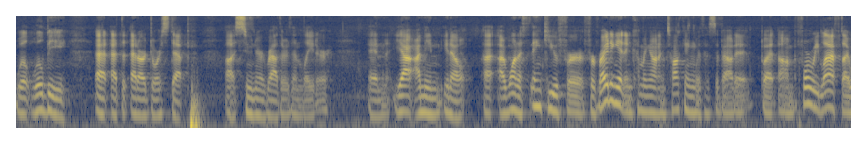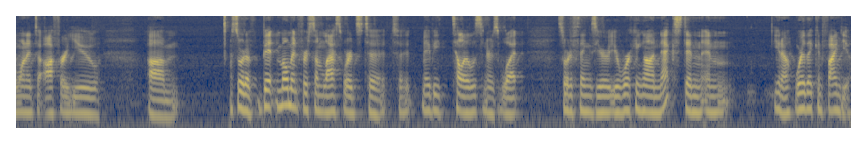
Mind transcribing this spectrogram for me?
will will be at at, the, at our doorstep uh, sooner rather than later. And yeah, I mean, you know, I, I want to thank you for for writing it and coming on and talking with us about it. But um, before we left, I wanted to offer you. Um, sort of bit moment for some last words to to maybe tell our listeners what sort of things you're you're working on next and and you know where they can find you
